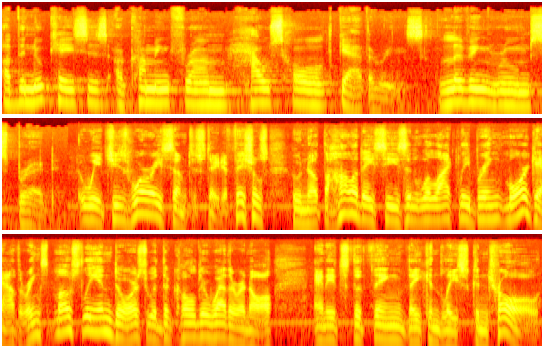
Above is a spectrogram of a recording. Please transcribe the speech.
of the new cases are coming from household gatherings, living room spread which is worrisome to state officials who note the holiday season will likely bring more gatherings, mostly indoors with the colder weather and all, and it's the thing they can least control.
